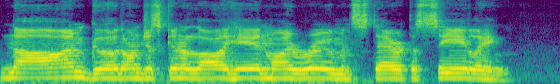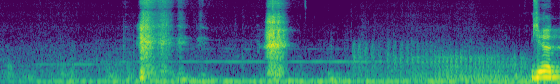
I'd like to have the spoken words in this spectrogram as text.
Nah, I'm good. I'm just gonna lie here in my room and stare at the ceiling. You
